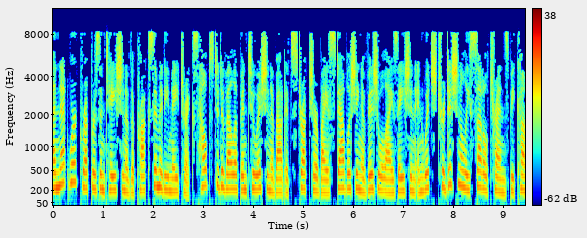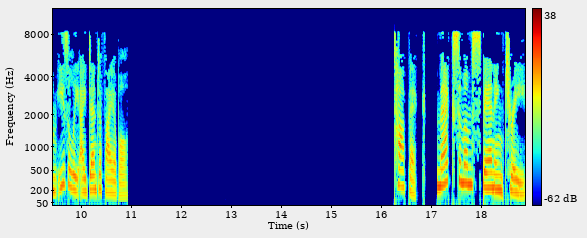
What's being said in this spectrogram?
A network representation of the proximity matrix helps to develop intuition about its structure by establishing a visualization in which traditionally subtle trends become easily identifiable. Topic. Maximum spanning tree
